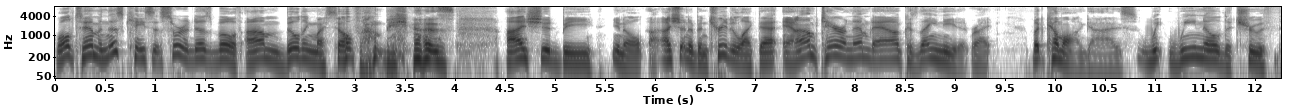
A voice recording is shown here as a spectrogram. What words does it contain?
well, Tim, in this case, it sort of does both. I'm building myself up because I should be, you know, I shouldn't have been treated like that, and I'm tearing them down because they need it, right? But come on, guys. We we know the truth.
